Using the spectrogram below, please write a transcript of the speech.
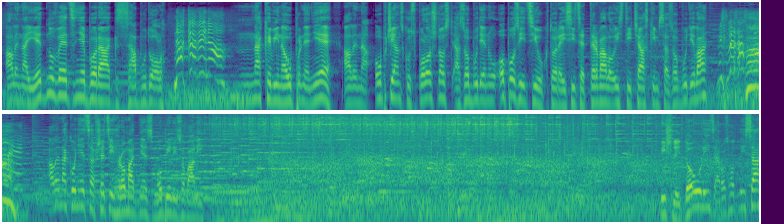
Ale na jednu vec neborák zabudol. Na Kevina! Na Kevina úplne nie, ale na občianskú spoločnosť a zobudenú opozíciu, ktorej síce trvalo istý čas, kým sa zobudila, My sme zaspali! ale nakoniec sa všetci hromadne zmobilizovali. Vyšli do ulic a rozhodli sa,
